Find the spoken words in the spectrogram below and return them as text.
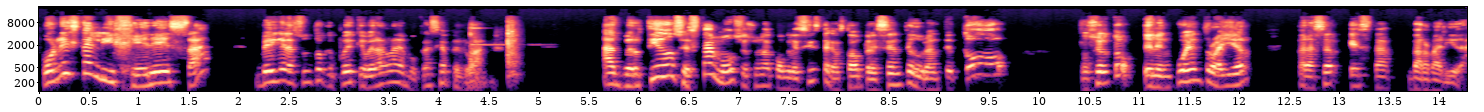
Con esta ligereza ven el asunto que puede quebrar la democracia peruana. Advertidos estamos, es una congresista que ha estado presente durante todo, ¿no es cierto?, el encuentro ayer para hacer esta barbaridad.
